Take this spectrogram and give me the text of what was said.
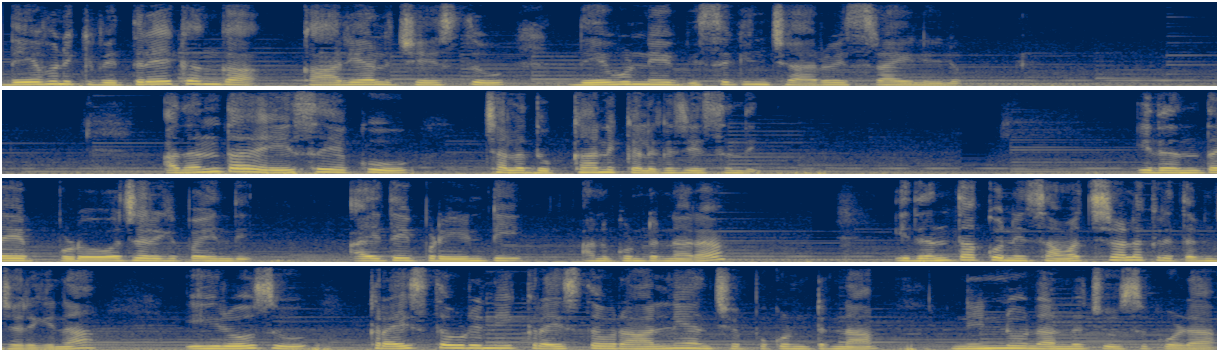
దేవునికి వ్యతిరేకంగా కార్యాలు చేస్తూ దేవుణ్ణి విసిగించారు ఇస్రాయిలీలు అదంతా ఏసయ్యకు చాలా దుఃఖాన్ని కలుగజేసింది. ఇదంతా ఎప్పుడో జరిగిపోయింది. అయితే ఇప్పుడు ఏంటి అనుకుంటున్నారా? ఇదంతా కొన్ని సంవత్సరాల క్రితం జరిగిన ఈరోజు క్రైస్తవుడిని క్రైస్తవురాల్ని అని చెప్పుకుంటున్న నిన్ను నన్ను చూసి కూడా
